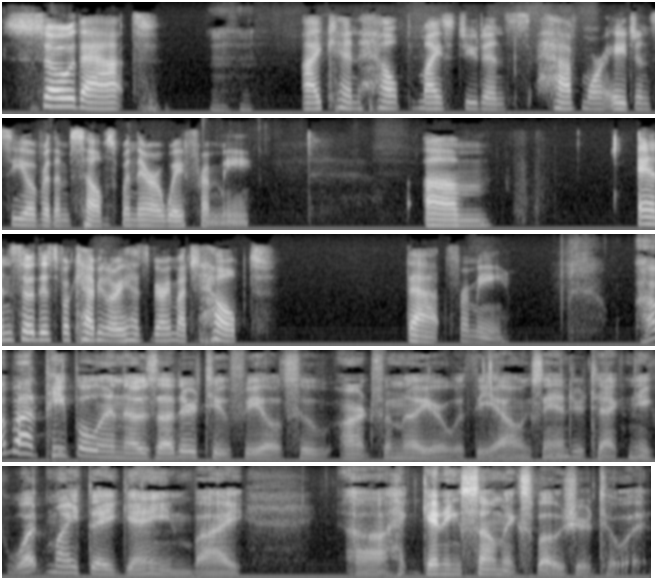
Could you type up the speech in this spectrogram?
so that mm-hmm. I can help my students have more agency over themselves when they're away from me. Um, and so this vocabulary has very much helped that for me. How about people in those other two fields who aren't familiar with the Alexander technique? What might they gain by uh, getting some exposure to it?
